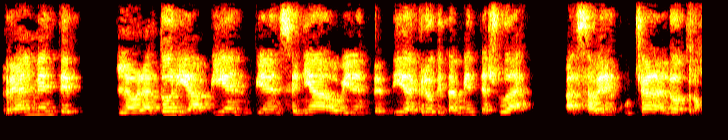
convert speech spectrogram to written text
realmente la oratoria bien, bien enseñada, bien entendida, creo que también te ayuda a saber escuchar al otro.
